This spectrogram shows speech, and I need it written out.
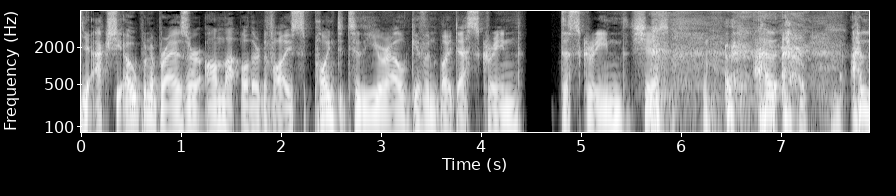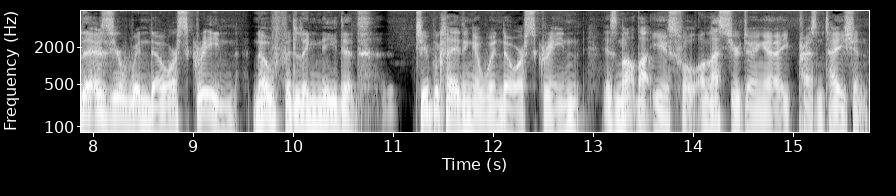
You actually open a browser on that other device, point it to the URL given by Deskreen, the screen shit. and, and, there's your window or screen. No fiddling needed. Duplicating a window or screen is not that useful unless you're doing a presentation.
